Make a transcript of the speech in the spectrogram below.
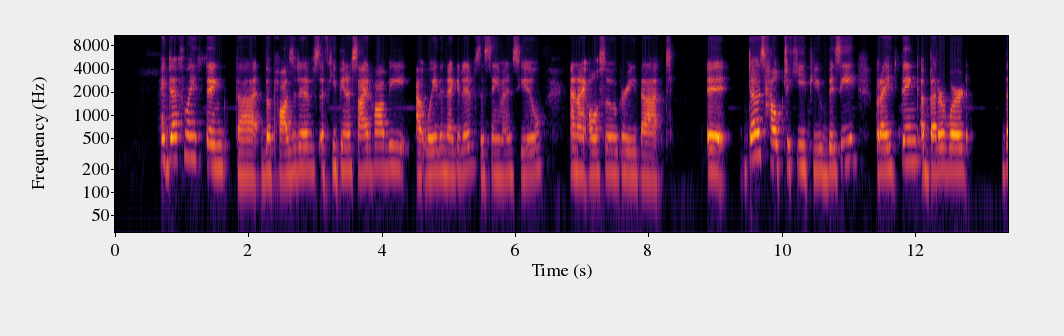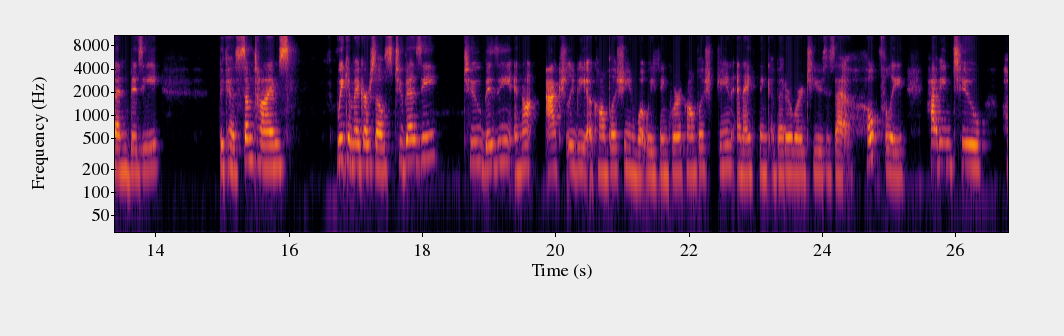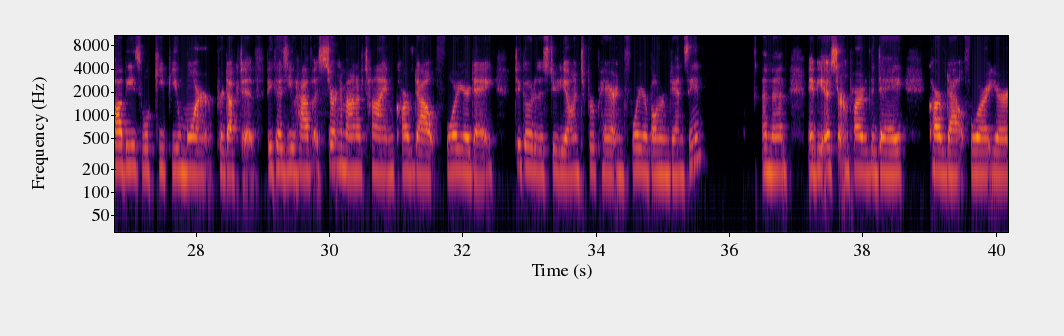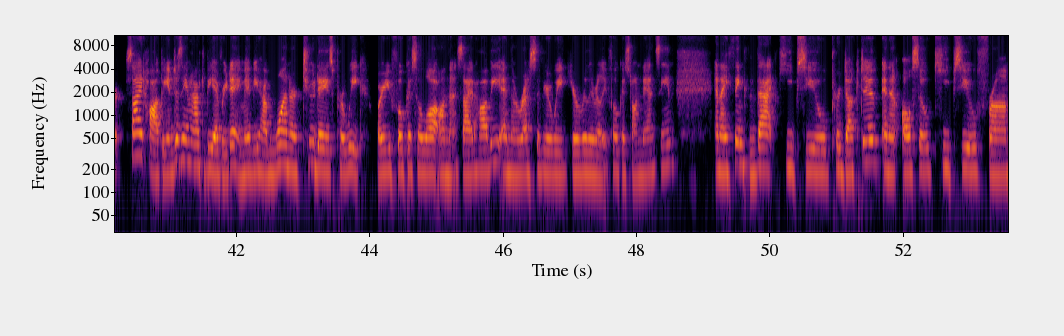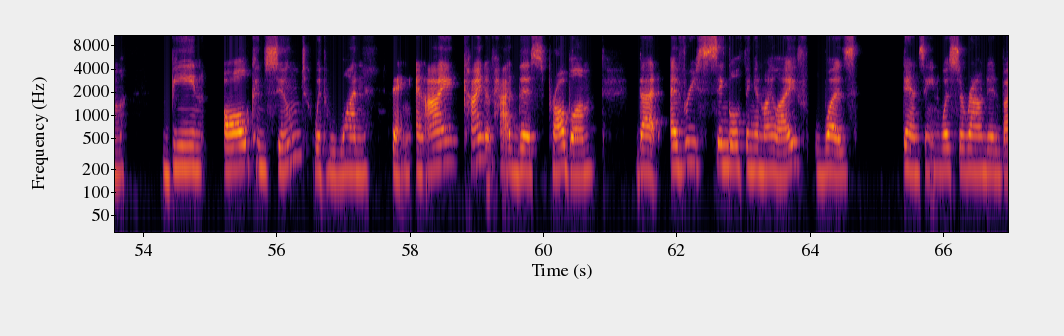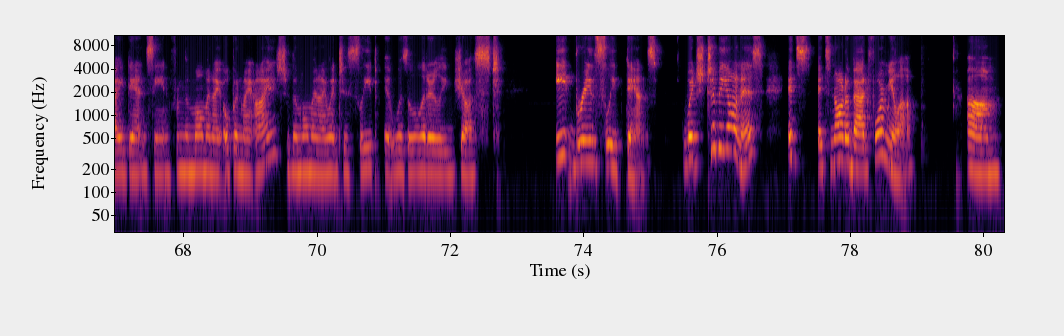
I definitely think that the positives of keeping a side hobby outweigh the negatives, the same as you. And I also agree that it does help to keep you busy, but I think a better word than busy, because sometimes we can make ourselves too busy, too busy, and not actually be accomplishing what we think we're accomplishing. And I think a better word to use is that hopefully having two hobbies will keep you more productive because you have a certain amount of time carved out for your day to go to the studio and to prepare and for your ballroom dancing and then maybe a certain part of the day carved out for your side hobby. And it doesn't even have to be every day. Maybe you have one or two days per week where you focus a lot on that side hobby, and the rest of your week you're really, really focused on dancing. And I think that keeps you productive and it also keeps you from being all consumed with one thing. And I kind of had this problem that every single thing in my life was dancing, was surrounded by dancing. From the moment I opened my eyes to the moment I went to sleep, it was literally just eat, breathe, sleep, dance. Which to be honest, it's it's not a bad formula. Um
